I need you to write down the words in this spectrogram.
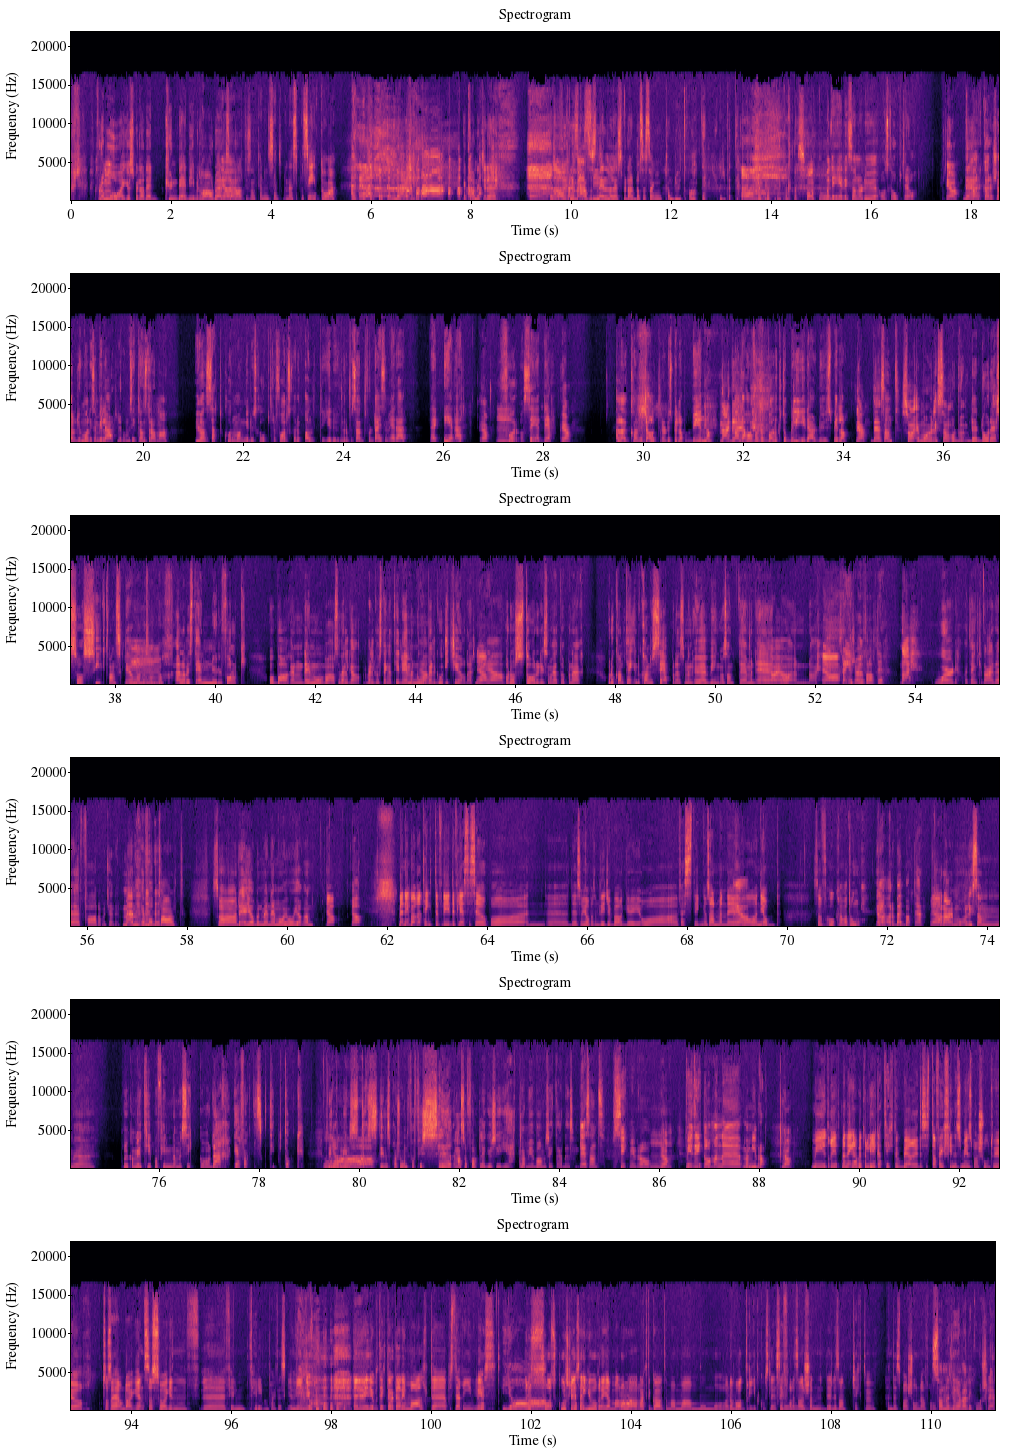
For da må jeg jo spille det, kun det de vil ha. Og da er det Ja, sånn ja. alltid sånn Kan du sende meg Despacito? Nei, jeg kan ikke det. Altså, Nei, kan du være så snill å spille bursdagssangen? Kan du dra til helvete? Men det er liksom når du skal opptre òg. Ja, Du merker det selv. Liksom, vi lærte det på musikkdansdrama. Uansett hvor mange du skal opptre for, skal du alltid gi det 100% For de som er der, de er der ja. for å se det. ja. Eller kanskje ikke alltid der du spiller på byen, da. Nei, det- men de har fortsatt valgt å bli der du spiller. Ja, det er sant. Så jeg må jo liksom Og det er da det er så sykt vanskelig. Mm. bare sånn, or, eller hvis det er null folk, og baren Det er jo noen bare som velger, velger å stenge tidlig, men noen Ja. velger å ikke gjøre det. Ja. Ja. Og da står du liksom rett opp og ned. Og du kan, tenke, du kan jo se på det som en øving, og sånt, men det er Ja, ja. noe Nei. Ja. Trenger ikke øve for alltid. Nei. Word. Og jeg tenker nei, det er fader meg kjedelig. Men jeg får betalt. Så det er jobben min. Jeg må jo gjøre den. ja. Ja. Men jeg bare tenkte, fordi de fleste ser jo på en, eh, det som jobber som DJ, bare gøy og festing og sånn, men det er Ja. jo en jobb som òg kan være tung. Det Ja. er arbeid bak det. Ja, da, jeg må liksom eh, bruke mye tid på å finne musikk, og der er faktisk TikTok. Litt Ja. min største inspirasjon. For fy søren, altså, folk legger jo så jækla mye bra musikk der. Det er sånn. Det er sant. Sykt mye bra. Mm. Ja. Mye drit òg, men, eh, men mye bra. ja. Mye drit, men jeg har begynt å like TikTok bedre i det siste, for jeg finner så mye inspirasjon til å gjøre. Sånn som her om dagen så så jeg en eh, film, film faktisk, en video En video på TikTok der de malte på stearinlys. Ja. Og det så så koselig ut, så jeg gjorde det hjemme. da og Lagde gave til mamma og mormor, og det var dritkoselig. Så jeg får litt sånn skjønn, det er litt sånn kjekt å hente inspirasjon derfra. Sånne ting er veldig koselig.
